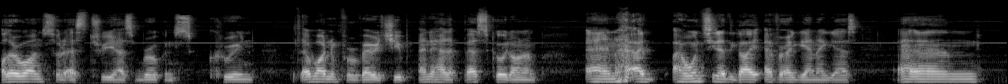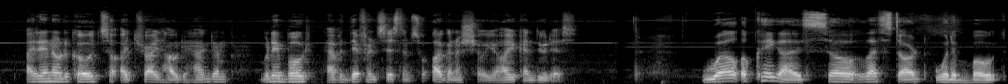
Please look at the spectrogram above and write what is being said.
other one. So the S3 has a broken screen, but I bought them for very cheap and they had a passcode on them and I, I won't see that guy ever again I guess. And I didn't know the code so I tried how to hack them. But they both have a different system so I'm gonna show you how you can do this. Well okay guys so let's start with the both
